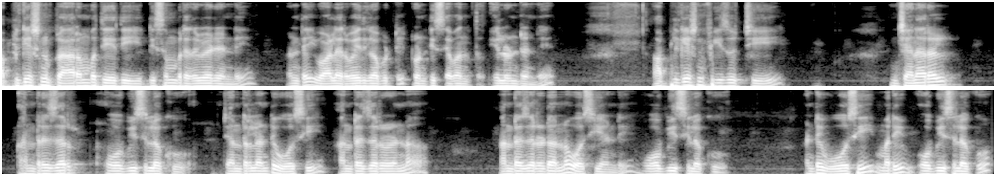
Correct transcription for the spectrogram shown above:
అప్లికేషన్ ప్రారంభ తేదీ డిసెంబర్ ఇరవై ఏడు అండి. అంటే ఇవాళ ఇరవై ఐదు కాబట్టి ట్వంటీ సెవెంత్ ఎల్లుండండి. అండి అప్లికేషన్ ఫీజు వచ్చి జనరల్ అన్రిజర్వ్ ఓబీసీలకు జనరల్ అంటే ఓసీ అన్రిజర్వ్ అన్న అన్రిజర్వ్డ్ అన్న ఓసీ అండి. ఓబీసీలకు అంటే ఓసీ మరియు ఓబీసీలకు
